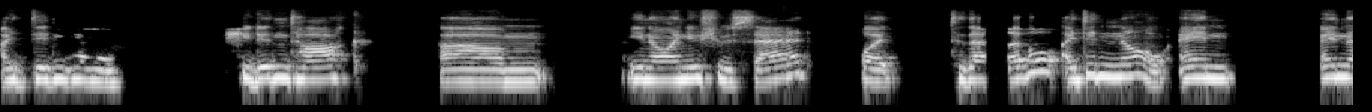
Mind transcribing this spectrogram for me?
I didn't know. She didn't talk. Um, you know, I knew she was sad, but to that level, I didn't know. And and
